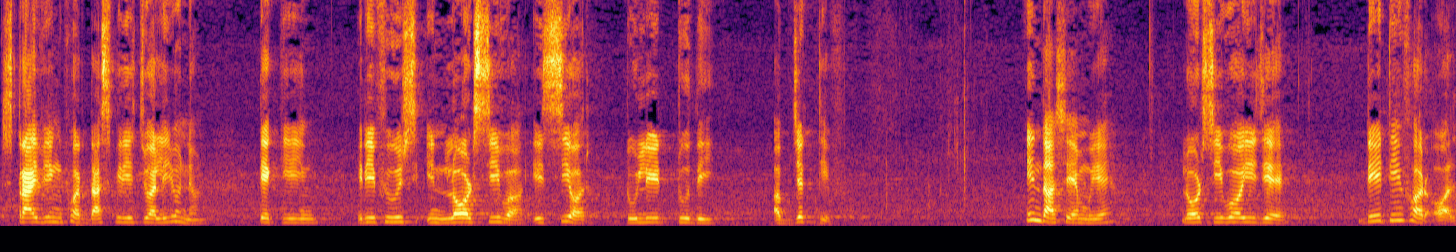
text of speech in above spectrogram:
striving for the spiritual union, taking refuge in Lord Shiva is sure to lead to the objective. In the same way, Lord Shiva is a deity for all,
